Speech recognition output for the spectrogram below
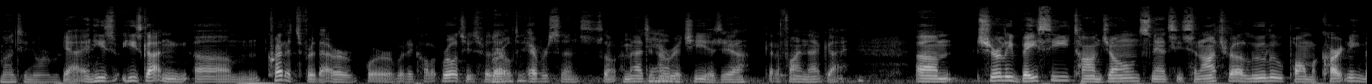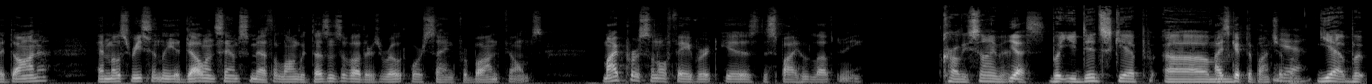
Monty Norman. Yeah, and he's he's gotten um, credits for that, or or what do they call it, royalties for that, ever since. So imagine how rich he is. Yeah, got to find that guy. Um, Shirley Bassey, Tom Jones, Nancy Sinatra, Lulu, Paul McCartney, Madonna, and most recently Adele and Sam Smith, along with dozens of others, wrote or sang for Bond films. My personal favorite is The Spy Who Loved Me. Carly Simon. Yes, But you did skip. Um, I skipped a bunch of them. Yeah, but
